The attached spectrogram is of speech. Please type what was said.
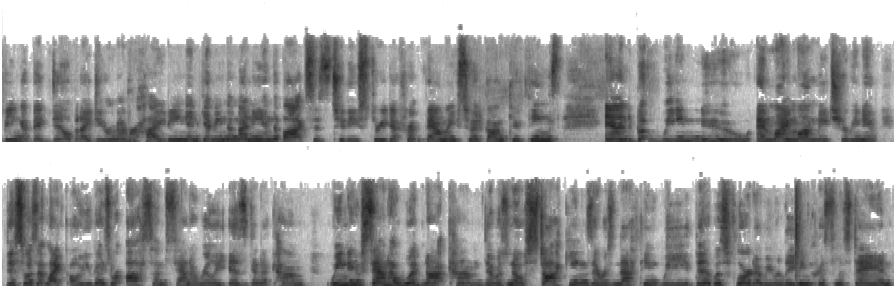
being a big deal, but I do remember hiding and giving the money in the boxes to these three different families who had gone through things. And, but we knew, and my mom made sure we knew this wasn't like, oh, you guys were awesome. Santa really is going to come. We knew Santa would not come. There was no stockings. There was nothing. We, that was Florida. We were leaving Christmas Day. And,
